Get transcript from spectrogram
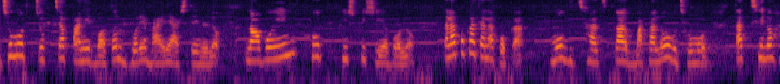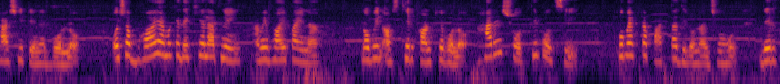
ঝুমুর চুপচাপ পানির বোতল ভরে বাইরে আসতে নিল। নবীন খুব ফিসফিসিয়ে বলল তেলাপোকা তেলাপোকা মুখ ঝাঁঝকা বাঁকালো ঝুমুর। তার ছিল হাসি টেনে বলল, ওইসব ভয় আমাকে দেখিয়ে লাভ নেই, আমি ভয় পাই না। নবীন অস্থির কণ্ঠে বলল, হারে সত্যি বলছি, খুব একটা পাত্তা দিল না ঝুমুর। দীর্ঘ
